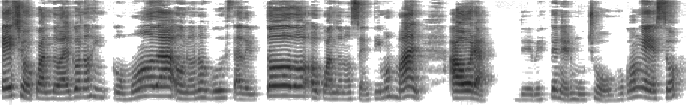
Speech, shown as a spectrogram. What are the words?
hecho cuando algo nos incomoda o no nos gusta del todo o cuando nos sentimos mal. Ahora, debes tener mucho ojo con eso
